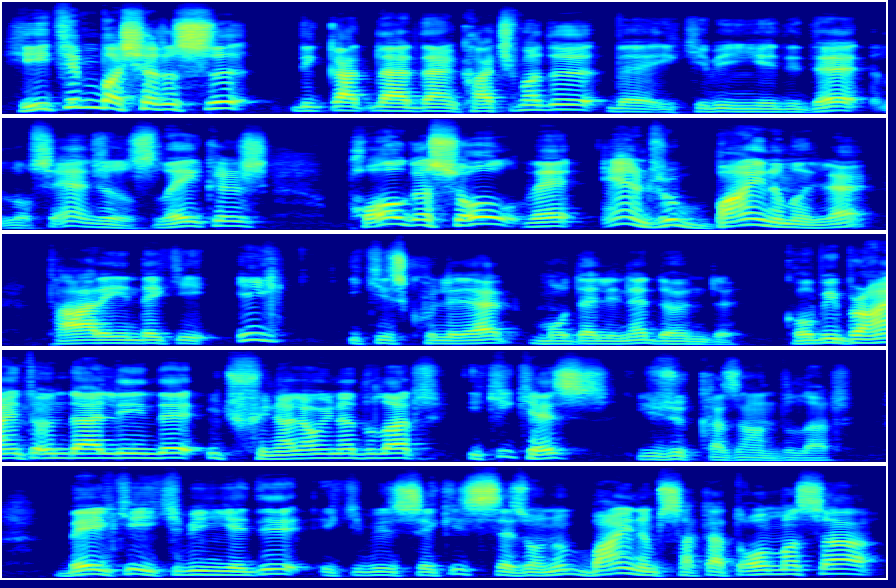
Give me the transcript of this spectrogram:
Heat'in başarısı dikkatlerden kaçmadı ve 2007'de Los Angeles Lakers Paul Gasol ve Andrew Bynum ile tarihindeki ilk ikiz kuleler modeline döndü. Kobe Bryant önderliğinde 3 final oynadılar, 2 kez yüzük kazandılar. Belki 2007-2008 sezonu Bynum sakat olmasa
